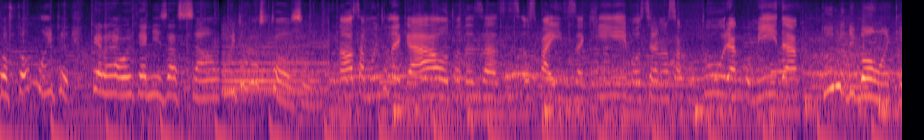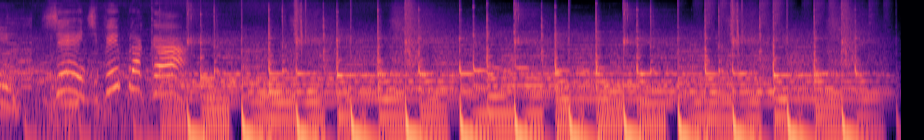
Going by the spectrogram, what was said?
gostou muito pela organização, muito gostoso. Nossa, muito legal, todos os países aqui, mostrando a nossa cultura, a comida. Tudo de bom aqui. Gente, vem pra cá!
